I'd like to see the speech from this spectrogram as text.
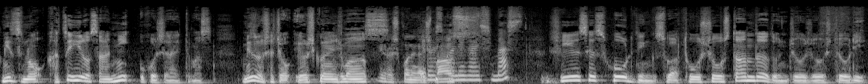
水野勝弘さんにお越しいただいています。水野社長、よろしくお願いします。よろしくお願いします。よろしくお願いします。CSS ホールディングスは東証スタンダードに上場しており、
